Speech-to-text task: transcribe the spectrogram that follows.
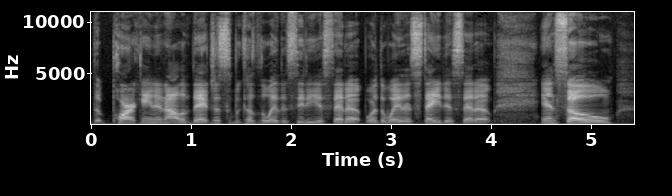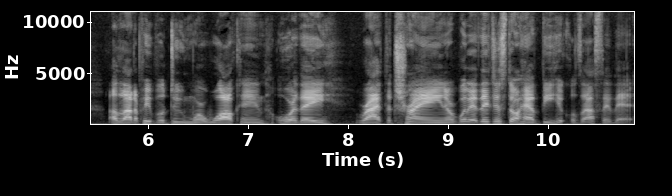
the parking and all of that just because the way the city is set up or the way the state is set up. And so a lot of people do more walking or they ride the train or whatever. They just don't have vehicles. I'll say that.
